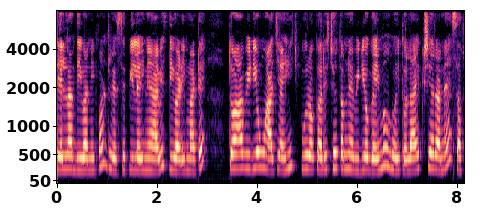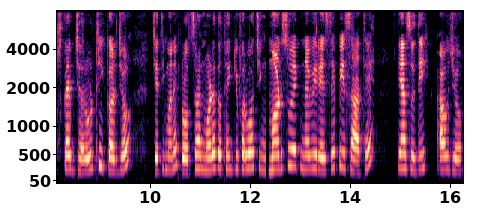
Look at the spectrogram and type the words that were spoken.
તેલના દીવાની પણ રેસિપી લઈને આવીશ દિવાળી માટે. તો આ વીડિયો હું આજે અહીં જ પૂરો કરીશ. જો તમને વીડિયો ગમ્યો હોય તો લાઇક શેર અને સબસ્ક્રાઈબ જરૂરથી કરજો. જેથી મને પ્રોત્સાહન મળે. તો થેન્ક યુ ફોર વોચિંગ મળશું એક નવી રેસિપી સાથે. ત્યાં સુધી આવજો.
